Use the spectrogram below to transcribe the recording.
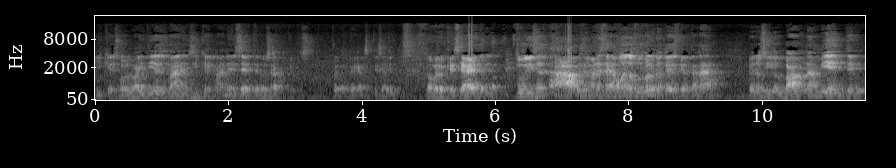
y que solo hay 10 manes y que el man es hetero, o sea, porque pues puede pegarse que sea bi. No, pero que sea hetero, tú dices, ah, pues el man está ya jugando fútbol y no te despierta nada. Pero si va a un ambiente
